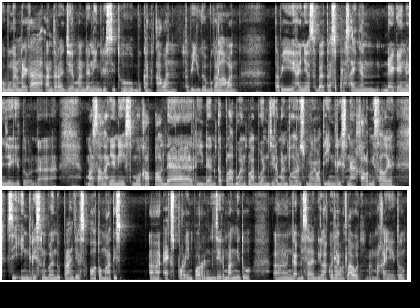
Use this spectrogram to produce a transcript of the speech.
Hubungan mereka antara Jerman dan Inggris itu bukan kawan tapi juga bukan lawan tapi hanya sebatas persaingan dagang aja gitu. Nah, masalahnya nih semua kapal dari dan ke pelabuhan-pelabuhan Jerman tuh harus melewati Inggris. Nah, kalau misalnya si Inggris ngebantu Prancis, otomatis uh, ekspor impor Jerman itu uh, nggak uh, bisa dilakuin lewat laut. Makanya itu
